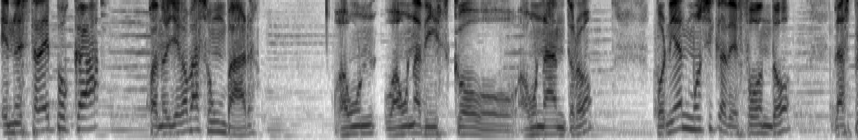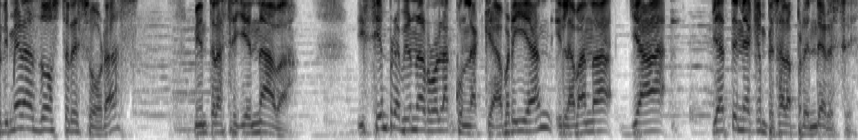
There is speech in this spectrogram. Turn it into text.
En nuestra época, cuando llegabas a un bar o a, un, o a una disco o a un antro, ponían música de fondo las primeras dos, tres horas mientras se llenaba. Y siempre había una rola con la que abrían y la banda ya, ya tenía que empezar a aprenderse. Ya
